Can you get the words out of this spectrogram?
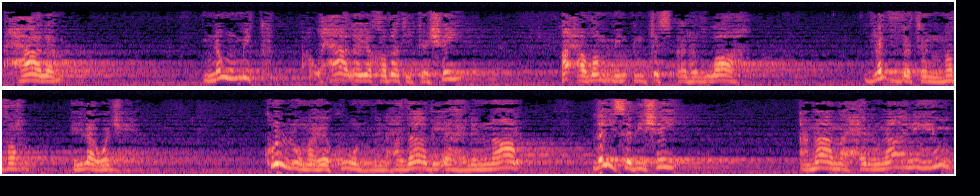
حال نومك أو حال يقظتك شيء أعظم من أن تسأل الله لذة النظر إلى وجهه. كل ما يكون من عذاب أهل النار ليس بشيء أمام حرمانهم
